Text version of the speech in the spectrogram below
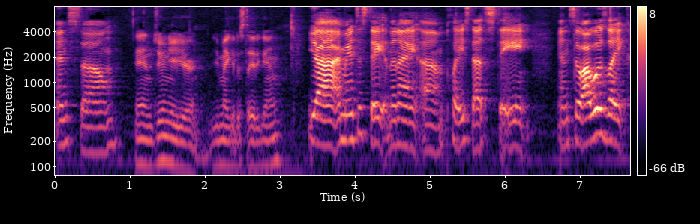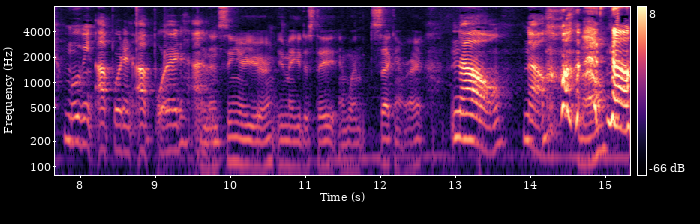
and so. In junior year, you make it to state again. Yeah, I made it to state, and then I um, placed at state. And so I was like moving upward and upward. Um, and then senior year, you make it to state and went second, right? No, no, no, no.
